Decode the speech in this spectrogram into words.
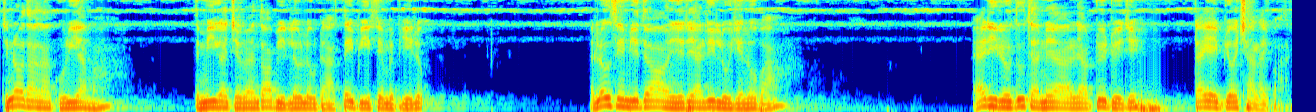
ကျွန်တော်သားကကိုရီးယားမှာ သမီးကဂျပန်သွားပြီးလှုပ်လှုပ်တာတိတ်ပြီးအဆင်မပြေလို့အလုပ်အဆင်ပြေတော့အောင်ရေတရာလေးလိုချင်လို့ပါအဲ့ဒီလိုသူ့ထံနဲ့လျောက်တွေ့တွေ့ချင်းတိုက်ရိုက်ပြောချလိုက်ပါတယ်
